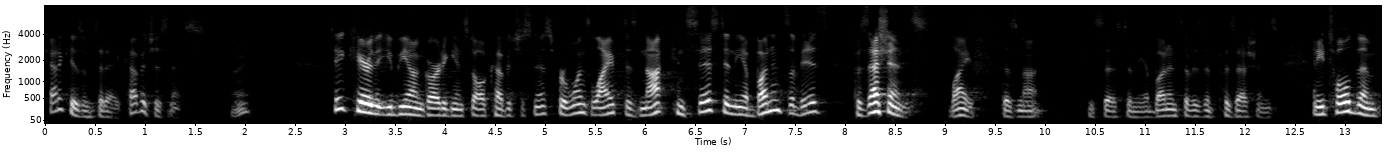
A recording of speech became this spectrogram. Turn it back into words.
catechism today covetousness, right? Take care that you be on guard against all covetousness, for one's life does not consist in the abundance of his possessions. Life does not consist in the abundance of his possessions. And he told them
